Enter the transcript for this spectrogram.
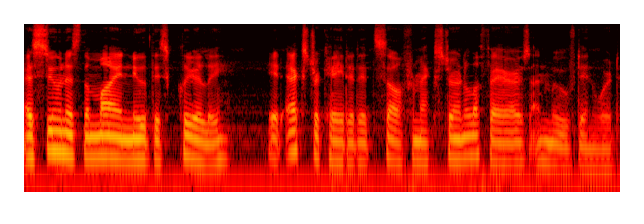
As soon as the mind knew this clearly, it extricated itself from external affairs and moved inward.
